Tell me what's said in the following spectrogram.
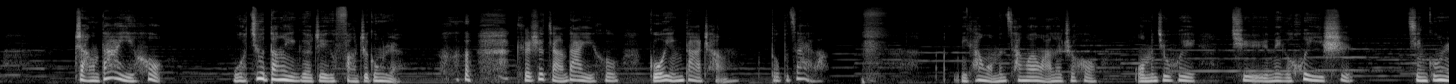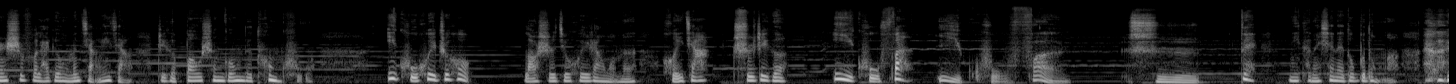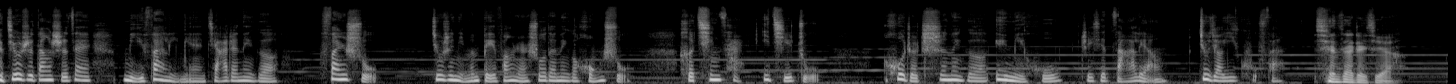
长大以后我就当一个这个纺织工人。可是长大以后，国营大厂都不在了。你看，我们参观完了之后。我们就会去那个会议室，请工人师傅来给我们讲一讲这个包身工的痛苦。一苦会之后，老师就会让我们回家吃这个忆苦饭。忆苦饭是？对你可能现在都不懂了，就是当时在米饭里面夹着那个番薯，就是你们北方人说的那个红薯和青菜一起煮，或者吃那个玉米糊这些杂粮。就叫忆苦饭，现在这些，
